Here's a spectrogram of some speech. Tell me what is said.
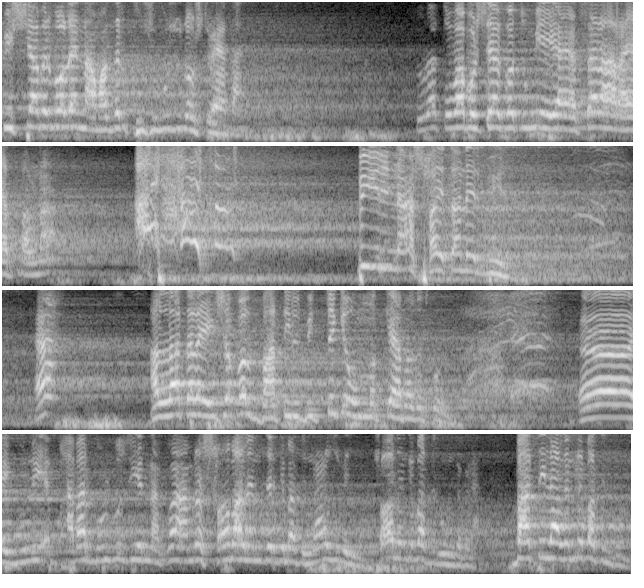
পিসাবের বলে নামাজের খুশু খুশু নষ্ট হয়ে যায়। তোরা তোবা বসে রাখো তুমি এই আয়াত ছাড়া আর আয়াত পাও না। বীর না শয়তানের বীর হ্যাঁ? আল্লাহ তালা এই সকল বাতিল বীর থেকে উম্মতকে হেফাজত করুন। আবার ভুল বুঝিয়ে না কয়, আমরা সব আলেমদেরকে বাতিল না বুঝবেন সব আলেমকে বাতিল করুন না বাতিল আলেমকে বাতিল করুন।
